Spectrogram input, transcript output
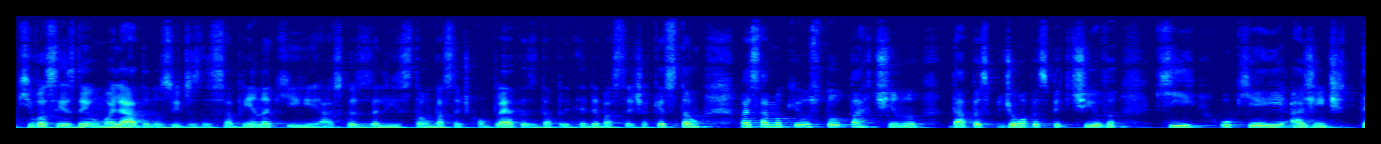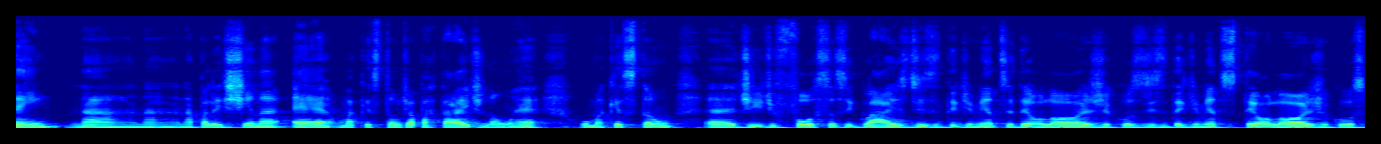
que vocês deem uma olhada nos vídeos da Sabrina, que as coisas ali estão bastante completas e dá para entender bastante a questão, mas saibam que eu estou partindo da, de uma perspectiva que o que a gente tem na, na, na Palestina é uma questão de apartheid, não é uma questão é, de, de forças iguais, desentendimentos ideológicos, desentendimentos teológicos,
